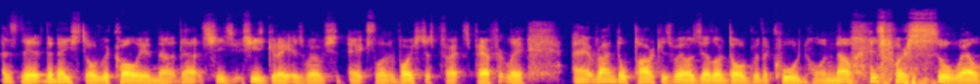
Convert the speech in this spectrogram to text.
as the, the nice dog, the collie, and that that she's she's great as well. She's excellent. Her voice just fits perfectly. Uh, Randall Park as well as the other dog with the cone on. That works so well.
